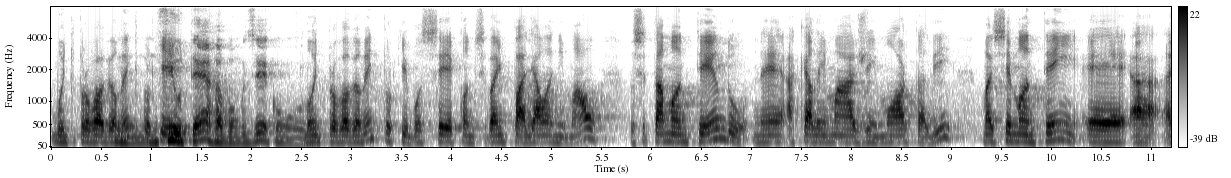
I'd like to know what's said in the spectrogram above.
Muito provavelmente um, porque... Um fio terra, vamos dizer? Com... Muito provavelmente porque você, quando você vai empalhar o animal, você está mantendo né, aquela imagem morta ali, mas você mantém é, a,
